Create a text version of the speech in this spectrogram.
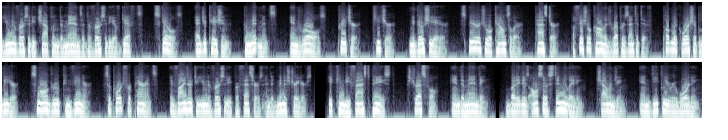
university chaplain demands a diversity of gifts, skills, education, commitments, and roles, preacher, teacher, negotiator, spiritual counselor, pastor, official college representative, public worship leader, small group convener, support for parents, advisor to university professors and administrators. It can be fast-paced, stressful, and demanding, but it is also stimulating, challenging, and deeply rewarding.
